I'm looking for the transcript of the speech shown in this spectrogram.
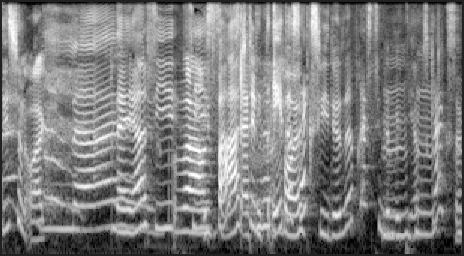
Sie ist schon arg. Nein. Naja, sie, Wow, sie verarscht Die ihn halt voll. Sexvideo und erpresst ihn damit. Ich hab's gleich gesagt.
